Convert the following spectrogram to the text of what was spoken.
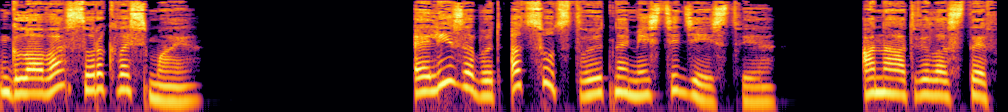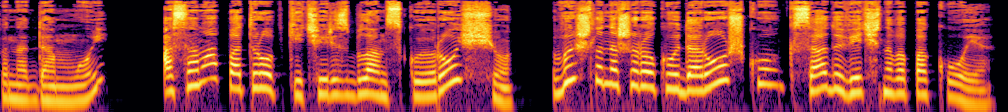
Глава 48. Элизабет отсутствует на месте действия. Она отвела Стефана домой, а сама по тропке через Бланскую рощу вышла на широкую дорожку к саду вечного покоя.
